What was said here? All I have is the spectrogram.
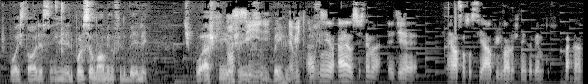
Tipo, a história, assim, ele pôr o seu nome no filho dele. Tipo, acho que eu Nossa, achei sim, isso bem... É muito bom Assim, isso. é, o sistema de relação social que os Gorons têm também é muito bacana.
